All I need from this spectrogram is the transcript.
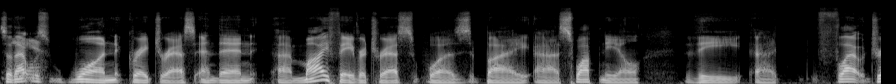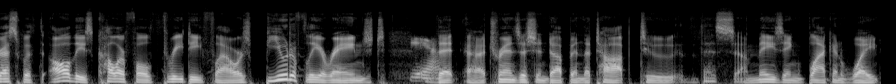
So that Yeah. was one great dress, and then uh, my favorite dress was by uh, Swapnil, the uh, flower dress with all these colorful 3D flowers, beautifully arranged. Yeah. That uh, transitioned up in the top to this amazing black and white,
